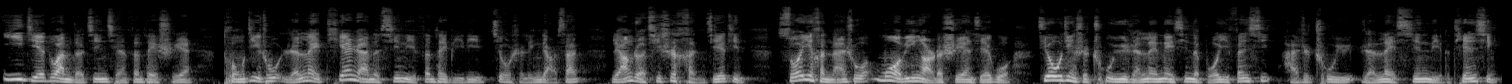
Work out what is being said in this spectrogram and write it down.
一阶段的金钱分配实验统计出，人类天然的心理分配比例就是零点三，两者其实很接近，所以很难说莫宾尔的实验结果究竟是出于人类内心的博弈分析，还是出于人类心理的天性。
